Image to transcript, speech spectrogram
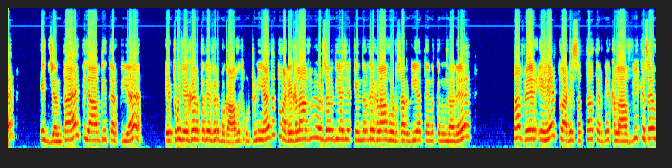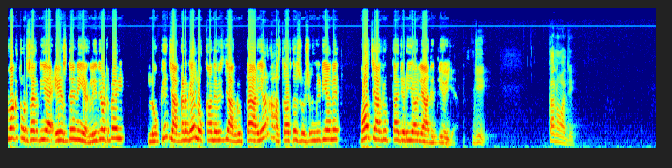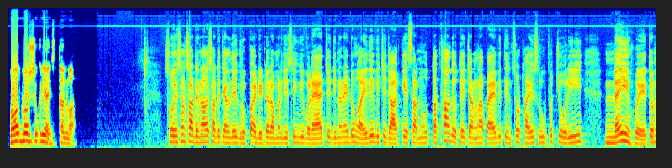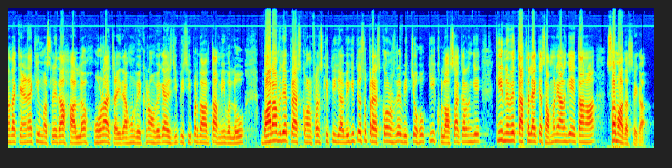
ਇਹ ਜਨਤਾ ਹੈ, ਪੰਜਾਬ ਦੀ ਧਰਤੀ ਹੈ। ਇੱਥੋਂ ਜੇਕਰ ਕਦੇ ਫਿਰ ਬਗਾਵਤ ਉੱਠਣੀ ਹੈ ਤਾਂ ਤੁਹਾਡੇ ਖਿਲਾਫ ਵੀ ਉੱਠ ਸਕਦੀ ਹੈ, ਜੇ ਕੇਂਦਰ ਦੇ ਖਿਲਾਫ ਉੱਠ ਸਕਦੀ ਹੈ ਤਿੰਨ ਕਾਨੂੰਨਾਂ ਦੇ, ਤਾਂ ਫਿਰ ਇਹ ਤੁਹਾਡੇ ਸੱਤਾ ਧਿਰ ਦੇ ਖਿਲਾਫ ਵੀ ਕਿਸੇ ਵਕਤ ਉੱਠ ਸਕਦੀ ਹੈ, ਇਸ ਦੇ ਨਹੀਂ ਅਗਲੀ ਦੇ ਉੱਠ ਪੈਗੀ ਲੋਕੀ ਜਾਗਣਗੇ, ਲੋਕਾਂ ਦੇ ਵਿੱਚ ਜਾਗਰੂਕਤਾ ਆ ਰਹੀ ਹੈ, ਖਾਸ ਤੌਰ ਤੇ ਸੋਸ਼ਲ ਮੀਡੀਆ ਨੇ ਬਹੁਤ ਜਾਗਰੂਕਤਾ ਜਿਹੜੀ ਆ ਉਹ ਲਿਆ ਦਿੱਤੀ ਹੋਈ ਹੈ। ਜੀ। ਧੰਨਵਾਦ ਜੀ। ਬਹੁਤ ਬਹੁਤ ਸ਼ੁਕਰੀਆ ਜੀ ਧੰਨਵਾਦ। ਸੋ ਇਸ ਹਨ ਸਾਡੇ ਨਾਲ ਸਾਡੇ ਚੈਨਲ ਦੇ ਗਰੁੱਪ ਐਡੀਟਰ ਅਮਰਜੀਤ ਸਿੰਘ ਜੀ ਵੜੈਚ ਜਿਨ੍ਹਾਂ ਨੇ ਡੂੰਘਾਈ ਦੇ ਵਿੱਚ ਜਾ ਕੇ ਸਾਨੂੰ ਤੱਥਾਂ ਦੇ ਉੱਤੇ ਚਾਨਣਾ ਪਾਇਆ ਵੀ 328 ਸਰੂਪ ਚੋਰੀ ਨਹੀਂ ਹੋਏ ਤੇ ਉਹਨਾਂ ਦਾ ਕਹਿਣਾ ਹੈ ਕਿ ਮਸਲੇ ਦਾ ਹੱਲ ਹੋਣਾ ਚਾਹੀਦਾ। ਹੁਣ ਵੇਖਣਾ ਹੋਵੇਗਾ ਐਸਜੀਪੀਸੀ ਪ੍ਰਧਾਨ ਧਾਮੀ ਵੱਲੋਂ 12 ਵਜੇ ਪ੍ਰੈਸ ਕਾਨਫਰੰਸ ਕੀਤੀ ਜਾਵੇਗੀ ਤੇ ਉਸ ਪ੍ਰੈਸ ਕਾਨਫਰੰਸ ਦੇ ਵਿੱਚ ਉਹ ਕੀ ਖੁਲਾਸਾ ਕਰਨਗੇ ਕੀ ਨਵੇਂ ਤੱਥ ਲੈ ਕੇ ਸਾਹਮਣੇ ਆਣਗੇ ਇਹ ਤਾਂ ਸਮਾਂ ਦੱਸੇਗਾ।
